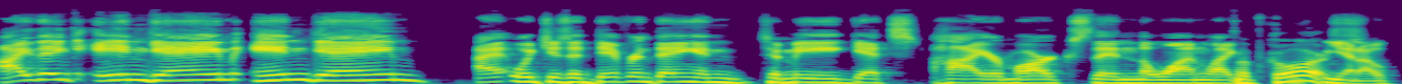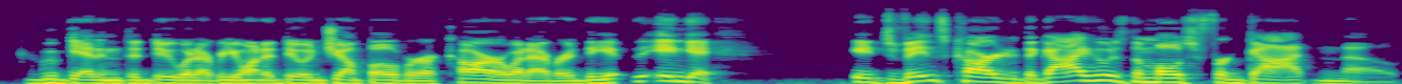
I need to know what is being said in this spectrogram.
I think in game, in game, I, which is a different thing, and to me gets higher marks than the one like, Of course. you know, getting to do whatever you want to do and jump over a car or whatever. The, the in game, it's Vince Carter. The guy who is the most forgotten though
